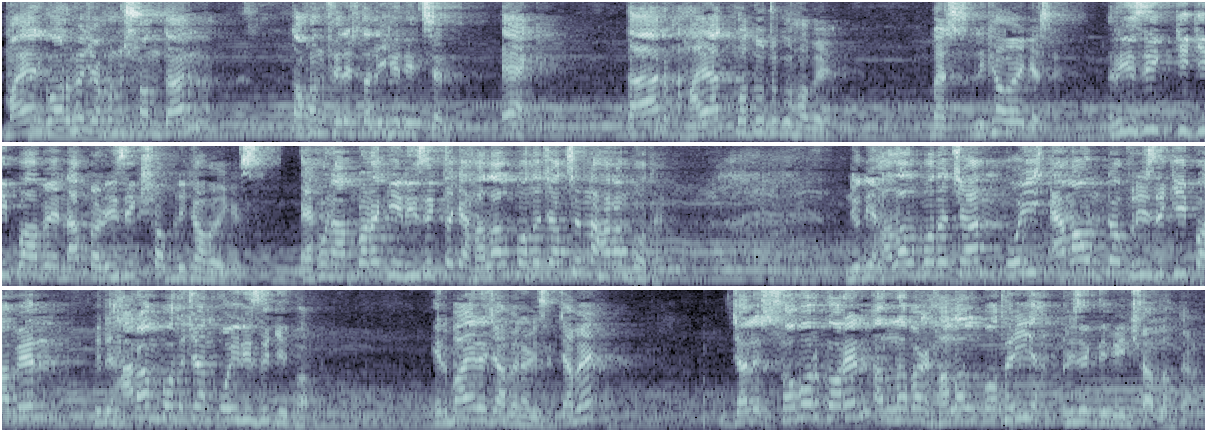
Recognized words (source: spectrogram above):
মায়ের গর্ভে যখন সন্তান, তখন ফেরেশতা লিখে দিচ্ছেন, এক, তার হায়াত কতটুকু হবে? ব্যাস, লেখা হয়ে গেছে। রিজিক কি কি পাবেন? আপনার রিজিক সব লেখা হয়ে গেছে। এখন আপনারা কি রিজিকটাকে হালাল পথে চাচ্ছেন না হারাম পথে? যদি হালাল পথে চান, ওই অ্যামাউন্ট অফ রিজিকই পাবেন। যদি হারাম পথে চান, ওই রিজিকই পাবেন। এর বাইরে যাবে না রিজিক। যাবে? যাহলে সবর করেন, আল্লাহ হালাল পথেই রিজিক দিবে ইনশাআল্লাহ তাআলা।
